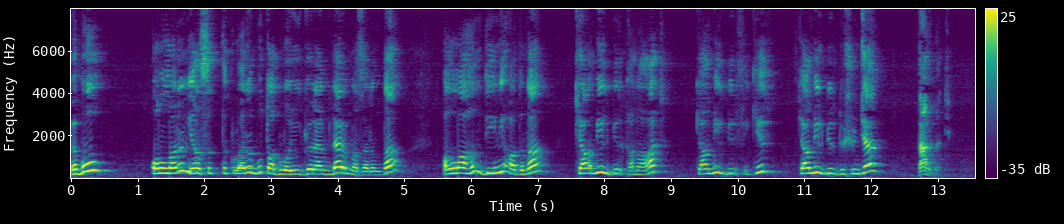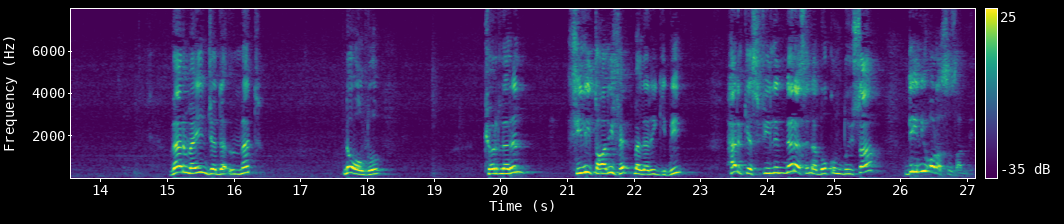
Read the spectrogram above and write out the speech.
Ve bu onların yansıttıkları bu tabloyu görenler nazarında Allah'ın dini adına kamil bir kanaat, kamil bir fikir, kamil bir düşünce vermedi. Vermeyince de ümmet ne oldu? Körlerin fili tarif etmeleri gibi herkes filin neresine dokunduysa dini orası zannetti.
